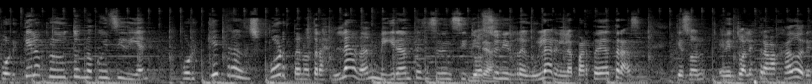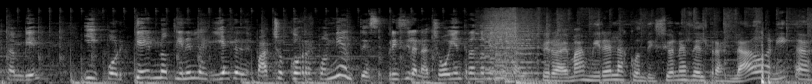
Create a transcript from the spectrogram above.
por qué los productos no coincidían, por qué transportan o trasladan migrantes en situación irregular en la parte de atrás, que son eventuales trabajadores también, y por qué no tienen las guías de despacho correspondientes. Priscila Nacho, voy entrando a mi Pero además, miren las condiciones del traslado, Anita.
